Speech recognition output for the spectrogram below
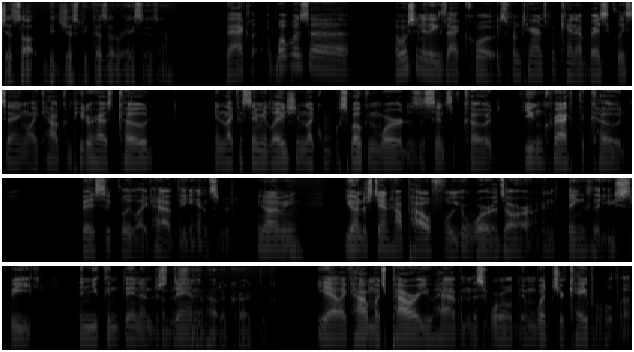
Just just because of racism. Exactly. What was uh I wish I knew the exact quote. It was from Terence McKenna basically saying like how computer has code in like a simulation, like w- spoken word is a sense of code. If you can crack the code, basically like have the answer. You know what I mean? Mm. You understand how powerful your words are and things that you speak, then you can then understand, Understand how to crack the code. yeah, like how much power you have in this world and what you're capable of.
